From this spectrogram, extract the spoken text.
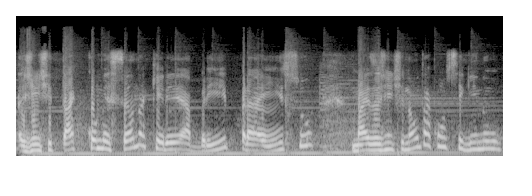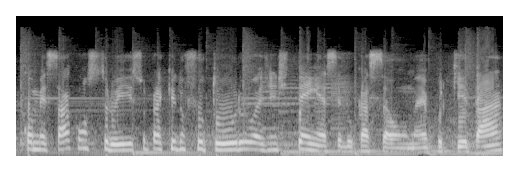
a gente está começando a querer abrir para isso, mas a gente não está conseguindo começar a construir isso para que no futuro a gente tenha essa educação, né? Porque está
